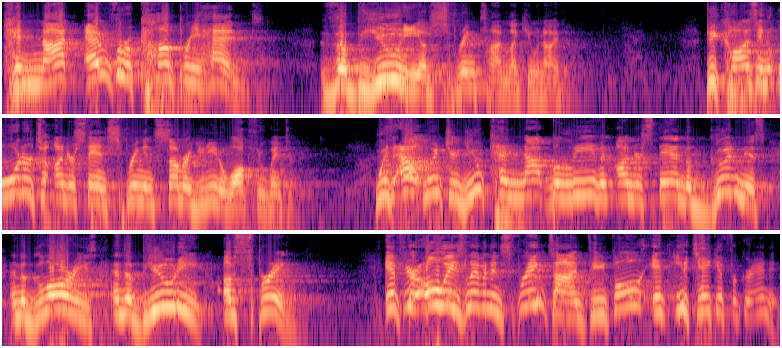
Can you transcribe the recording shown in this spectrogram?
cannot ever comprehend the beauty of springtime like you and I do. Because in order to understand spring and summer, you need to walk through winter. Without winter, you cannot believe and understand the goodness and the glories and the beauty of spring. If you're always living in springtime, people, it, you take it for granted.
